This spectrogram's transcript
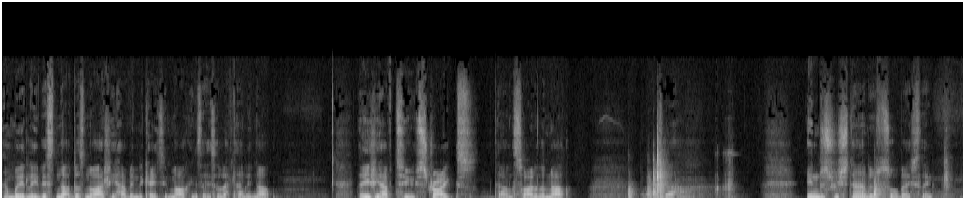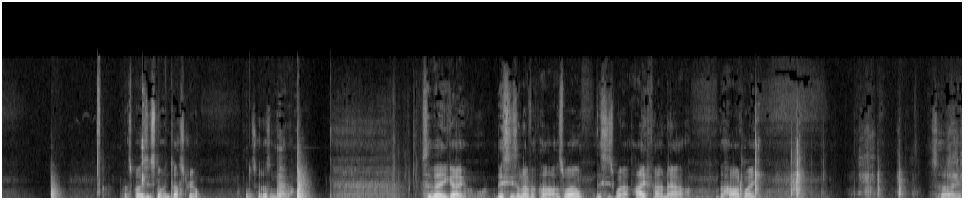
And weirdly, this nut does not actually have indicated markings that it's a left-handed nut. They usually have two strikes down the side of the nut. Industry standard sort of base thing. I suppose it's not industrial, so it doesn't matter. So there you go. This is another part as well. This is where I found out the hard way. So,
